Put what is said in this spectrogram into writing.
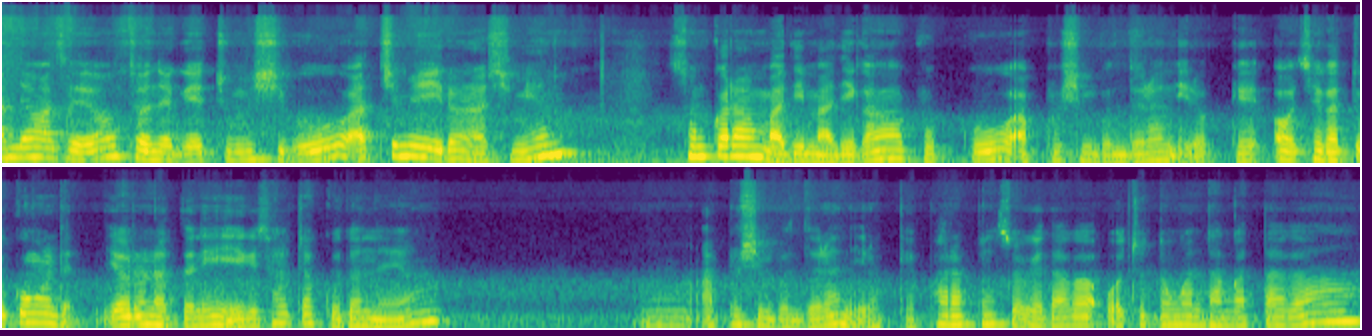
안녕하세요. 저녁에 주무시고 아침에 일어나시면 손가락 마디마디가 붓고 아프신 분들은 이렇게 어 제가 뚜껑을 대- 열어놨더니 이게 살짝 굳었네요. 어, 아프신 분들은 이렇게 파라펜 속에다가 5초 동안 담갔다가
